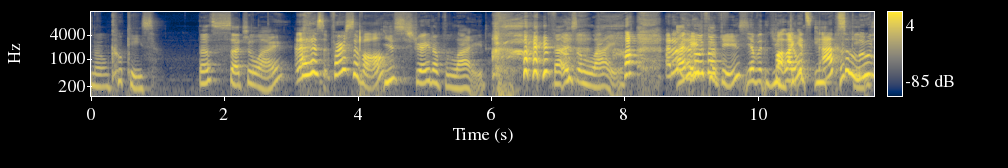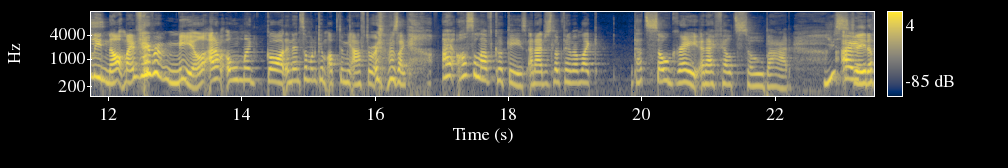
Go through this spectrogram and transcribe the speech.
No, cookies. That's such a lie. that is first of all You straight up lied. that is a lie. I don't I don't hate know if I've- cookies. yeah, but you but like don't it's absolutely cookies. not my favorite meal. And I'm oh my god! And then someone came up to me afterwards and was like, "I also love cookies." And I just looked at him. I'm like, "That's so great," and I felt so bad. You I- straight up.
